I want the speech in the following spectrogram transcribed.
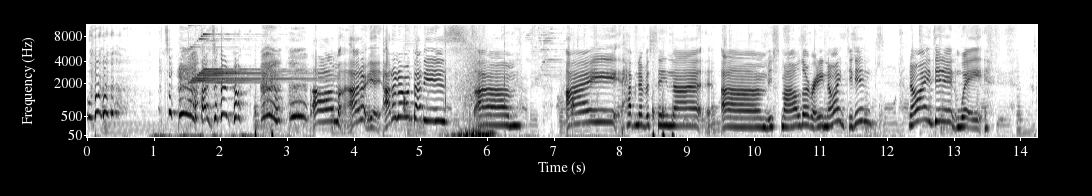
I don't know. Um, I don't. I don't know what that is. Um, I have never seen that. Um, you smiled already? No, I didn't. No, I didn't. Wait.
